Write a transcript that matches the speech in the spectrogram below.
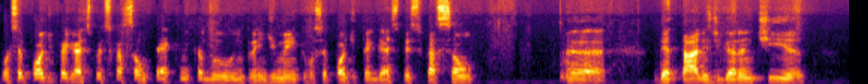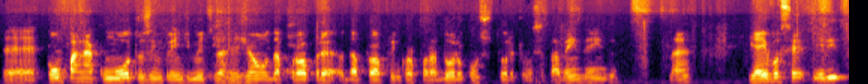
você pode pegar a especificação técnica do empreendimento, você pode pegar a especificação, uh, detalhes de garantia, é, comparar com outros empreendimentos da região ou da própria, da própria incorporadora ou consultora que você está vendendo, né? E aí você, ele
